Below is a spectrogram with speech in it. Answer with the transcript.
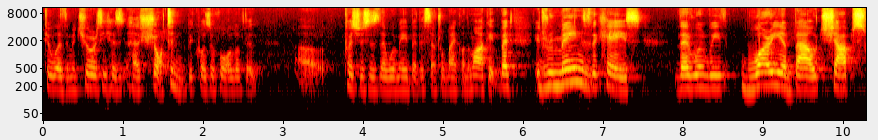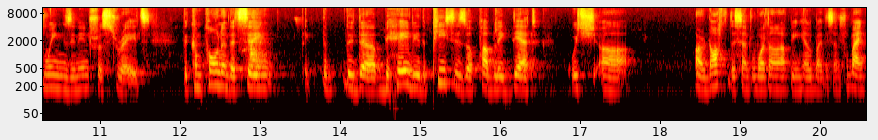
towards the maturity has, has shortened because of all of the uh, purchases that were made by the central bank on the market. But it remains the case that when we worry about sharp swings in interest rates, the component that's sitting, the, the, the behavior, the pieces of public debt, which uh, are not the central, what are not being held by the central bank,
